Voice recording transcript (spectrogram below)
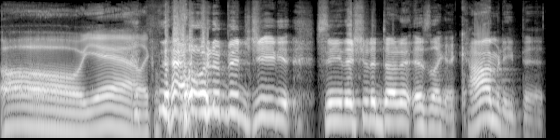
Oh yeah, like that would have been genius. See, they should have done it as like a comedy bit.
